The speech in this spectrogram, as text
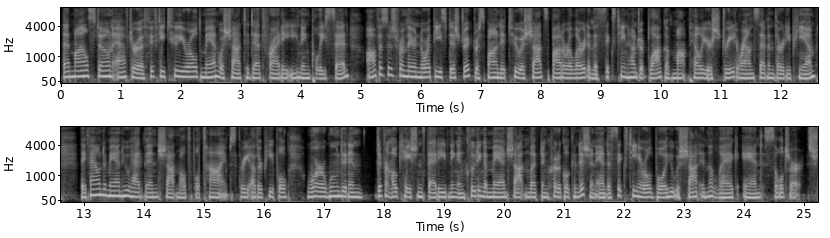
That milestone after a 52 year old man was shot to death Friday evening, police said. Officers from their Northeast District responded to a shot spotter alert in the 1600 block of Montpelier Street around 7.30 p.m. They found a man who had been shot multiple times. Three other people were wounded in different locations that evening, including a man shot and left in critical condition and a 16 year old boy who was shot in the leg and soldier, sh-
